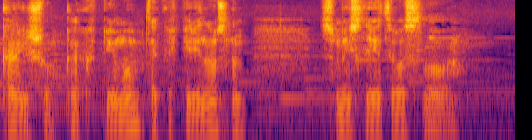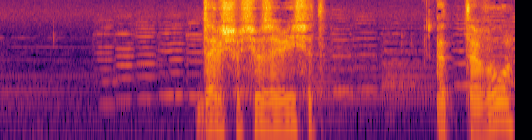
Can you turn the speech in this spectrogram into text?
крышу, как в прямом, так и в переносном смысле этого слова. Дальше все зависит от того,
